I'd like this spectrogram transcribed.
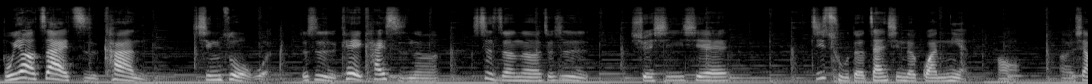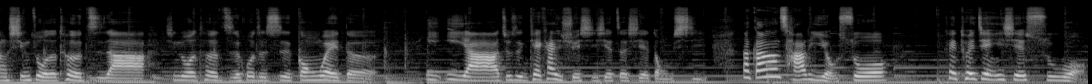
不要再只看星座文，就是可以开始呢，试着呢，就是学习一些基础的占星的观念哦，呃，像星座的特质啊，星座的特质或者是宫位的意义啊，就是你可以开始学习一些这些东西。那刚刚查理有说可以推荐一些书哦，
